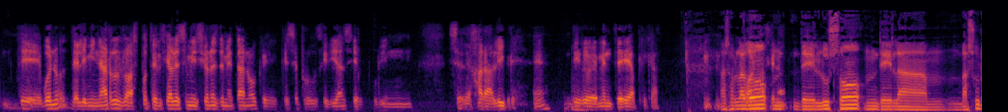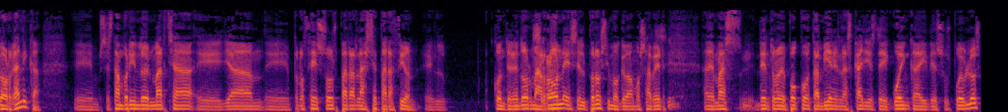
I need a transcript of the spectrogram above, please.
de bueno, de eliminar las potenciales emisiones de metano que, que se producirían si el purín se dejara libre, ¿eh? libremente aplicado. Has hablado del uso de la basura orgánica. Eh, se están poniendo en marcha eh, ya eh, procesos para la separación, el contenedor marrón sí. es el próximo que vamos a ver, sí. además, dentro de poco también en las calles de Cuenca y de sus pueblos,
